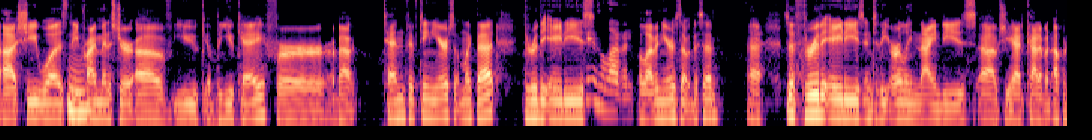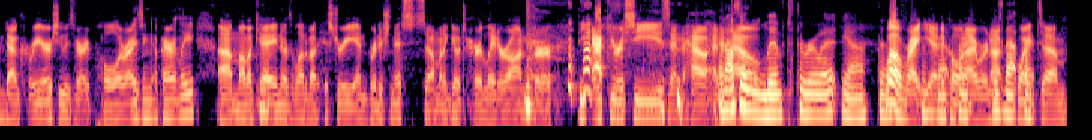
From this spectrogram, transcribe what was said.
Uh, she was the mm. Prime Minister of, U- of the UK for about 10, 15 years, something like that, through the 80s. She was 11. 11 years, is that what they said? Uh, so through the 80s into the early 90s, um, she had kind of an up and down career. She was very polarizing, apparently. Um, Mama Kay knows a lot about history and Britishness, so I'm going to go to her later on for the accuracies and how and, and also how... lived through it. Yeah. The, well, right, yeah. Nicole part. and I were not quite. Um,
